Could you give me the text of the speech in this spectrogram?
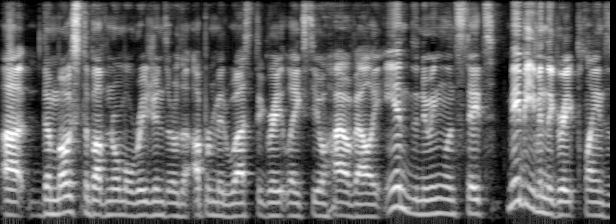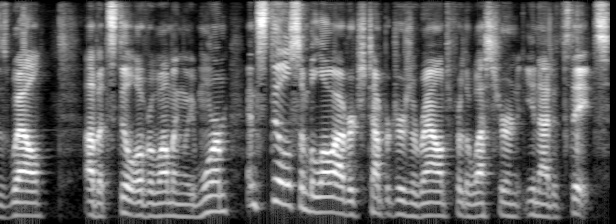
uh, the most above normal regions are the upper Midwest, the Great Lakes, the Ohio Valley, and the New England states, maybe even the Great Plains as well, uh, but still overwhelmingly warm, and still some below average temperatures around for the western United States.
